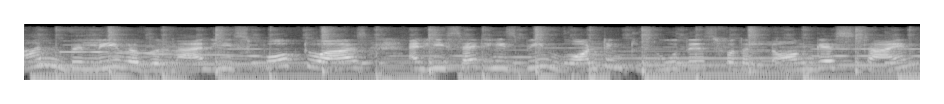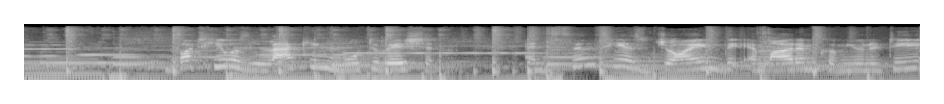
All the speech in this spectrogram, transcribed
Unbelievable, man. He spoke to us and he said he's been wanting to do this for the longest time, but he was lacking motivation. And since he has joined the MRM community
